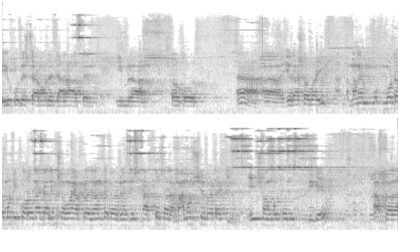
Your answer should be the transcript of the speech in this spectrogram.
এই উপদেষ্টা আমাদের যারা আছেন, ইমরান, শকত হ্যাঁ এরা সবাই মানে মোটামুটি করোনাকালীন সময় আপনারা জানতে পারবেন যে স্বার্থ ছাড়া মানব সেবাটা কি? এই সংগঠন দিকে আপনারা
